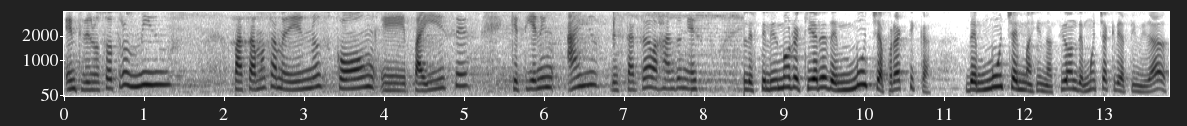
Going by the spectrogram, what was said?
entre nosotros mismos, pasamos a medirnos con eh, países que tienen años de estar trabajando en esto. El estilismo requiere de mucha práctica de mucha imaginación, de mucha creatividad.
